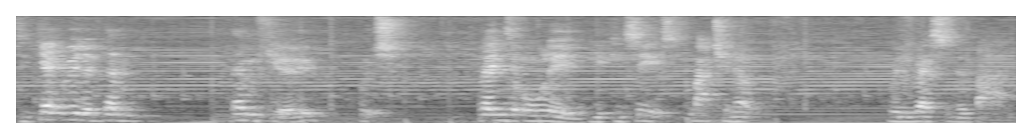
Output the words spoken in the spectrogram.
to get rid of them, them few, which blends it all in. You can see it's matching up with the rest of the bag.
